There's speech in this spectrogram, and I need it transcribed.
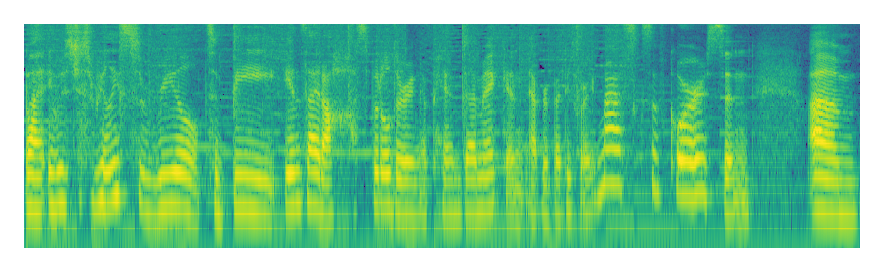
but it was just really surreal to be inside a hospital during a pandemic and everybody's wearing masks, of course. And um,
